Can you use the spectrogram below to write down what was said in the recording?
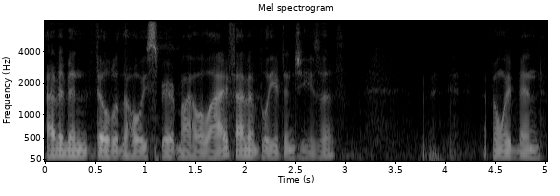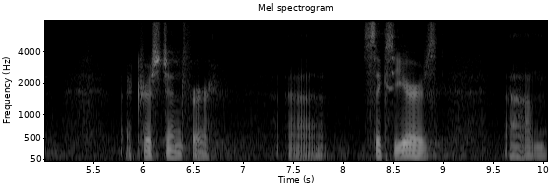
I haven't been filled with the Holy Spirit my whole life. I haven't believed in Jesus. I've only been a Christian for uh, six years. Um,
